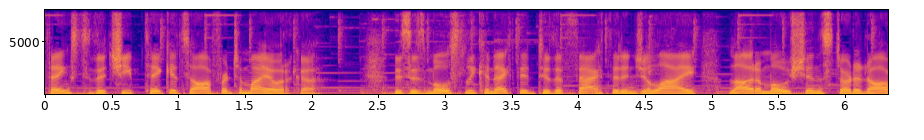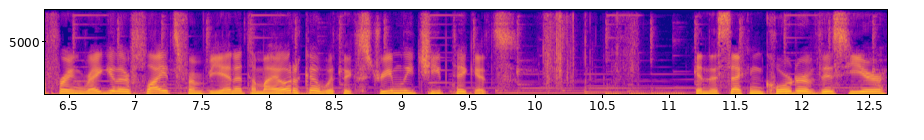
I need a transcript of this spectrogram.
thanks to the cheap tickets offered to Majorca. This is mostly connected to the fact that in July, Laudamotion started offering regular flights from Vienna to Majorca with extremely cheap tickets. In the second quarter of this year,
